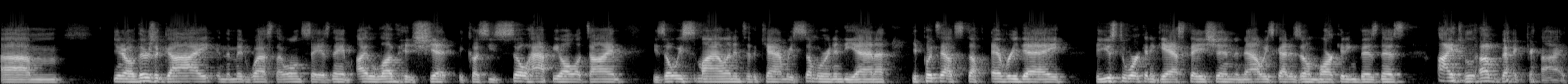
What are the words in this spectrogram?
Um, you know, there's a guy in the Midwest, I won't say his name. I love his shit because he's so happy all the time. He's always smiling into the camera. He's somewhere in Indiana. He puts out stuff every day. He used to work in a gas station and now he's got his own marketing business. I love that guy.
